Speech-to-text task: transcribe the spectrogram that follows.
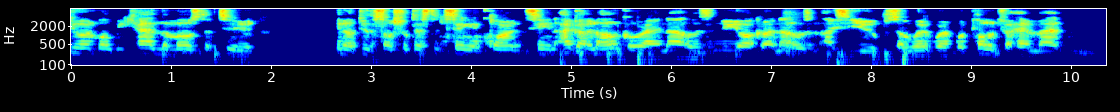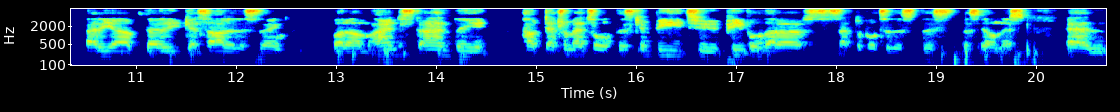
doing what we can the most to, you know, do the social distancing and quarantine. I got an uncle right now who's in New York right now who's in ICU, so we're we're, we're pulling for him, man. That he uh, that he gets out of this thing. But um, I understand the how detrimental this can be to people that are susceptible to this this this illness. And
